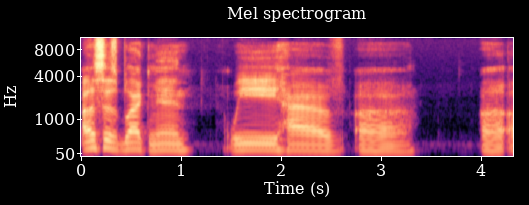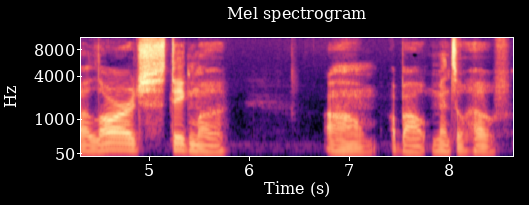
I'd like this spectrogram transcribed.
us as black men, we have uh, a, a large stigma um, about mental health.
